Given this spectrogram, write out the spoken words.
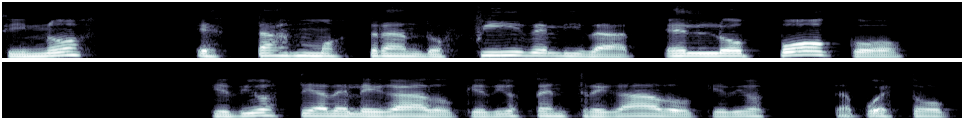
Si no estás mostrando fidelidad en lo poco que Dios te ha delegado, que Dios te ha entregado, que Dios te ha puesto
